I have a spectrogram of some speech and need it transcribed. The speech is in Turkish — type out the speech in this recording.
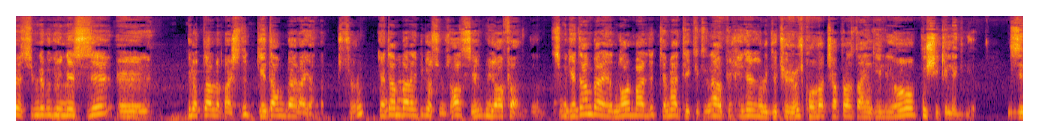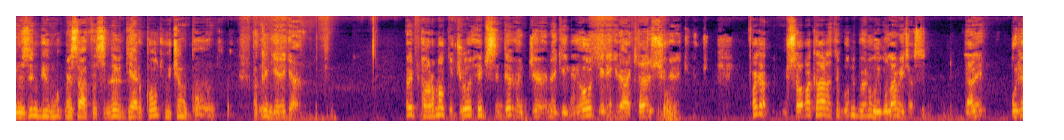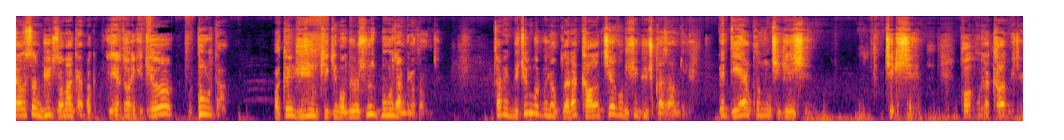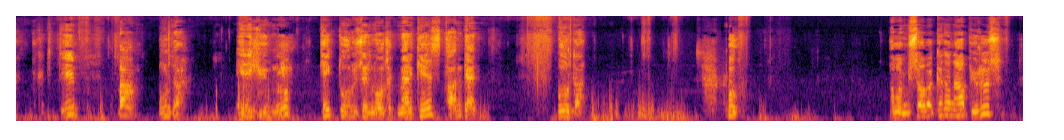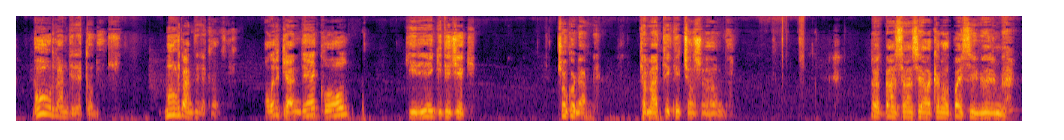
Evet şimdi bugün de size e, bloklarla başladık. Gedanbera'yı anlatmak istiyorum. Gedanbera'yı biliyorsunuz halk sevgi müdafaa. Şimdi Gedanbera'yı normalde temel teknikte ne yapıyoruz? İleri doğru götürüyoruz. Kollar çaprazdan geliyor. Bu şekilde gidiyor. Dizimizin bir yumruk mesafesinde ve diğer kol hücum kolu. Bakın geri geldi. Ve parmak ucu hepsinde önce öne geliyor. Geri giderken şöyle gidiyor. Fakat müsabakalarda da bunu böyle uygulamayacağız. Yani buraya alırsan büyük zaman kaybı. Bak ileri doğru gidiyor buradan. Bakın Jujutsu gibi alıyorsunuz buradan blok alınacak. Tabii bütün bu bloklara kalça vuruşu güç kazandırıyor. Ve diğer kolun çekilişi. Çekişi. Kol burada kalmayacak. Bakın gittim. Bam. Burada. Her iki yumruk tek doğru üzerinde olacak. Merkez tandem. Burada. Bu. Ama müsabakada ne yapıyoruz? Buradan direkt alıyoruz. Buradan direkt alacağız. Alırken de kol geriye gidecek. Çok önemli. Temel teknik çalışmalarında. Evet ben Sensei Hakan Alpay sevgilerimle.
